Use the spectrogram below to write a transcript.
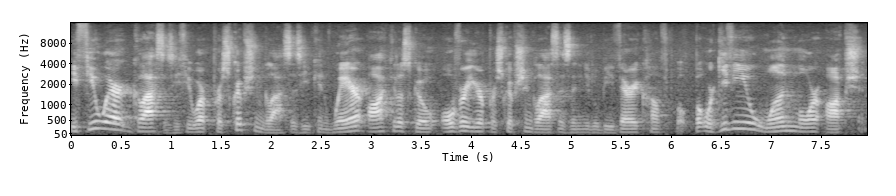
If you wear glasses, if you wear prescription glasses, you can wear Oculus Go over your prescription glasses and it'll be very comfortable. But we're giving you one more option.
